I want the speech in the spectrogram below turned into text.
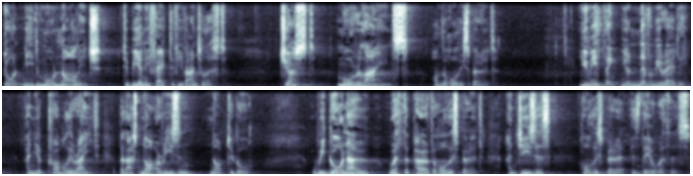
don't need more knowledge to be an effective evangelist, just more reliance on the Holy Spirit. You may think you'll never be ready, and you're probably right, but that's not a reason not to go. We go now with the power of the Holy Spirit, and Jesus, Holy Spirit, is there with us.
